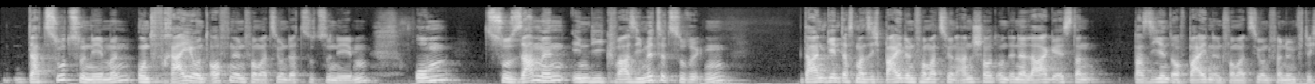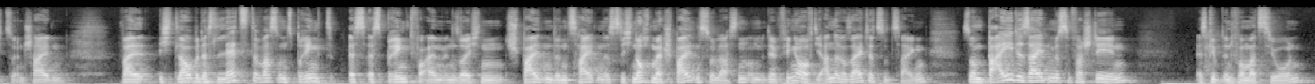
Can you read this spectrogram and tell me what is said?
dazu zu nehmen und freie und offene Informationen dazu zu nehmen, um zusammen in die quasi Mitte zu rücken, dahingehend, dass man sich beide Informationen anschaut und in der Lage ist, dann basierend auf beiden Informationen vernünftig zu entscheiden. Weil ich glaube, das Letzte, was uns bringt, es, es bringt vor allem in solchen spaltenden Zeiten, ist, sich noch mehr spalten zu lassen und mit dem Finger auf die andere Seite zu zeigen, sondern beide Seiten müssen verstehen, es gibt Informationen,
